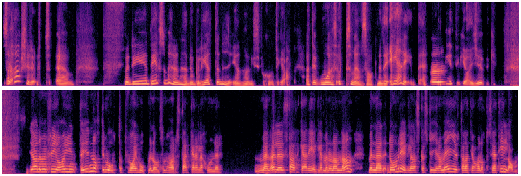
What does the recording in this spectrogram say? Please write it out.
Så ja. här ser det ut. Um, för det är det som är den här dubbelheten i enhörningssituationen tycker jag. Att det målas upp som en sak men det är det inte. Mm. Det tycker jag är ljug. Ja, nej, men för jag har ju inte något emot att vara ihop med någon som har starka relationer men, eller starka regler med någon annan. Men när de reglerna ska styra mig utan att jag har något att säga till om.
